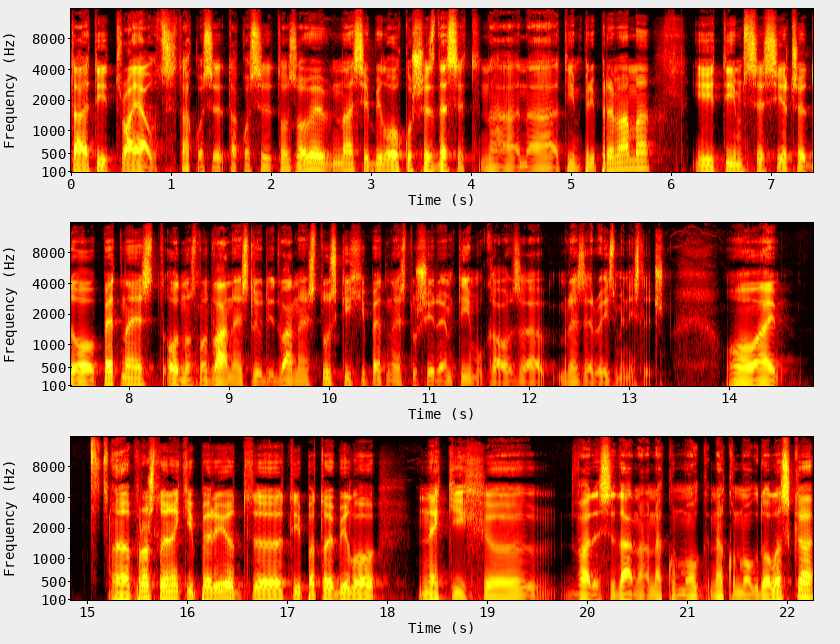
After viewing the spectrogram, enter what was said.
ta, ti tryouts, tako se, tako se to zove, nas je bilo oko 60 na, na tim pripremama i tim se sječe do 15, odnosno 12 ljudi, 12 uskih i 15 u širem timu kao za rezerve izmjeni slično. Ovaj, e, prošlo je neki period, e, tipa to je bilo nekih e, 20 dana nakon mog, nakon mog dolaska,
